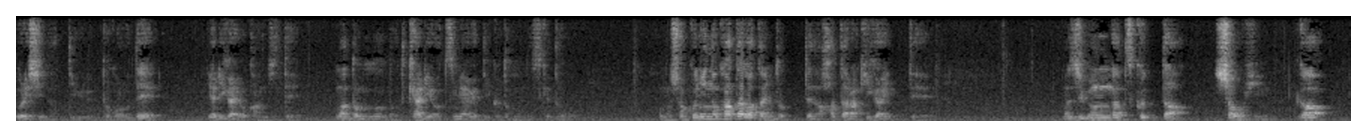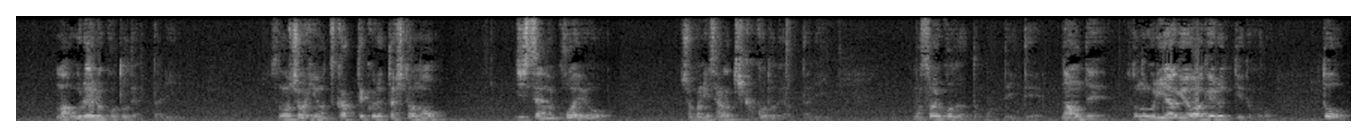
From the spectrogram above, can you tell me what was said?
嬉しいなっていうところでやりがいを感じて、まあ、どんどんどんどんキャリアを積み上げていくと思うんですけどこの職人の方々にとっての働きがいってまあ、自分が作った商品が、まあ、売れることであったりその商品を使ってくれた人の実際の声を職人さんが聞くことであったり、まあ、そういうことだと思っていてなのでその売り上げを上げるっていうところと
